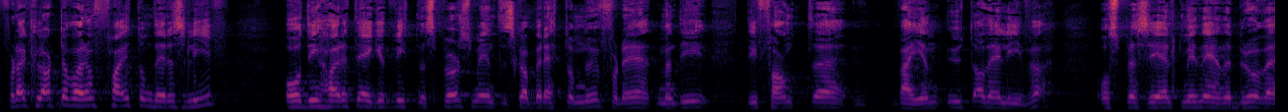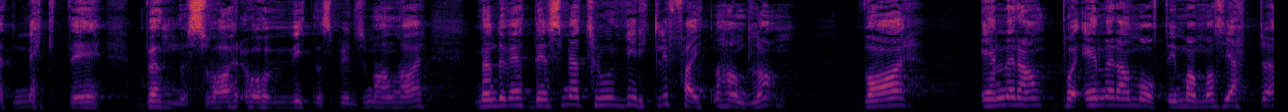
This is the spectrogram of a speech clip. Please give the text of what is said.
For det er klart det var en fight om deres liv. Og de har et eget vitnesbyrd som jeg ikke skal berette om nå, men de, de fant eh, veien ut av det livet. Og spesielt min ene bror ved et mektig bønnesvar og vitnesbyrd som han har. Men du vet, det som jeg tror virkelig fighten handla om, var en annen, på en eller annen måte i mammas hjerte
